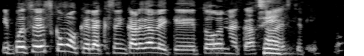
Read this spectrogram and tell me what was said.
y pues es como que la que se encarga de que todo en la casa esté bien, ¿no?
